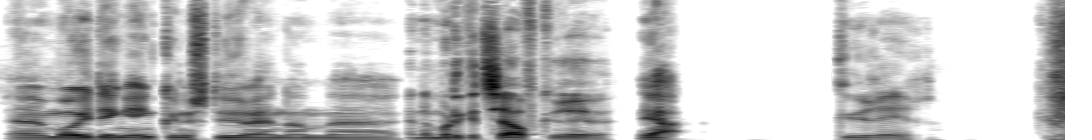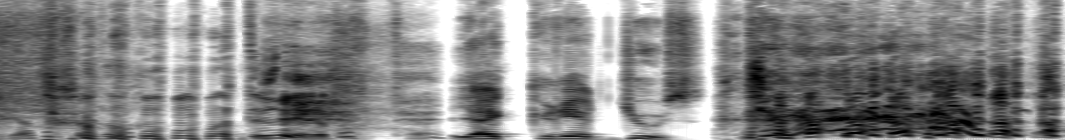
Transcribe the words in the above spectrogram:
eh, mooie dingen in kunnen sturen. En dan, eh, En dan moet ik het zelf cureren. ja. Cureren. Ja, toch Cureren toch? Jij cureert juice.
